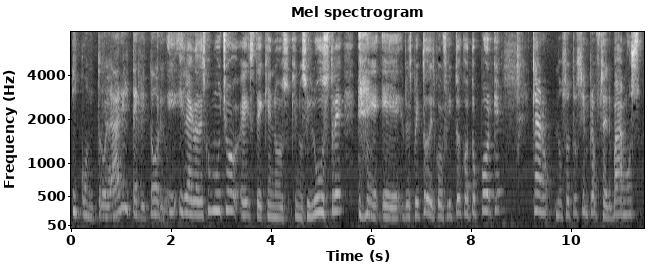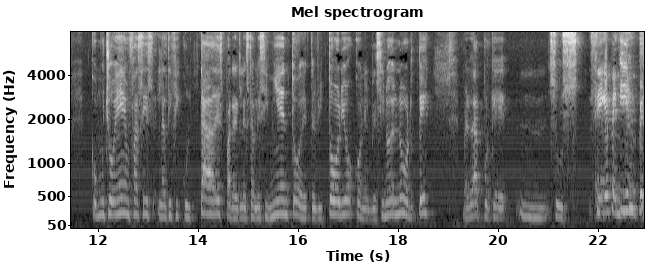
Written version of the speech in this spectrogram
y controlar el territorio. Y, le agradezco mucho este, que, nos, que nos ilustre eh, eh, respecto del conflicto de Coto, porque, claro, nosotros siempre observamos con mucho énfasis las dificultades para el establecimiento de territorio con el vecino del norte, ¿verdad? Porque mm, sus sigue eh, pendiente.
